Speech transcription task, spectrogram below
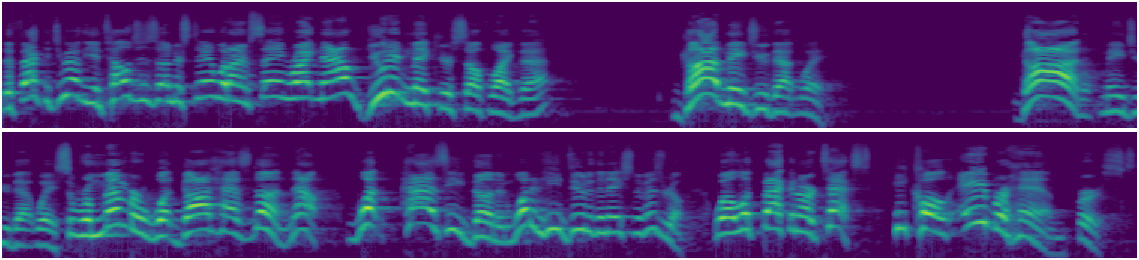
the fact that you have the intelligence to understand what I am saying right now, you didn't make yourself like that. God made you that way. God made you that way. So remember what God has done. Now, what has He done and what did He do to the nation of Israel? Well, look back in our text. He called Abraham first.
